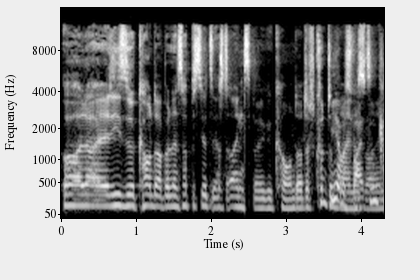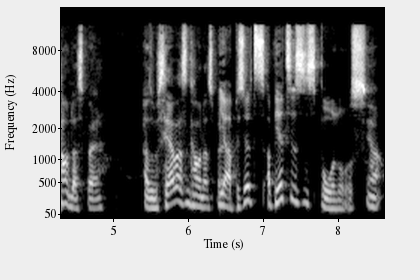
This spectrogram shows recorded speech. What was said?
Oh, leider, diese Counterbalance hat bis jetzt erst einen Spell gecountert. Das könnte Ja, meine es war jetzt sein. ein Counterspell. Also bisher war es ein Counterspell. ja, bis jetzt, ab jetzt ist es Bonus. Ja.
